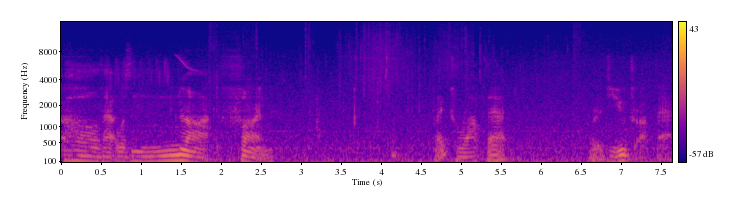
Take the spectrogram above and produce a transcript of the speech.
Oh, that was not fun. Did I drop that? Or did you drop that?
